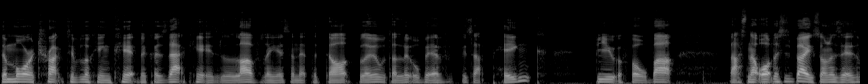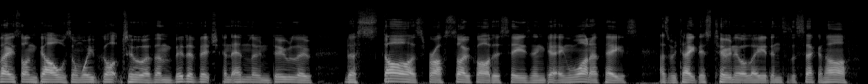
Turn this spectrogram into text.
the more attractive looking kit because that kit is lovely, isn't it? The dark blue with a little bit of, is that pink? Beautiful, but that's not what this is based on, is it? It's based on goals, and we've got two of them. Vidovic and N'Lundulu, the stars for us so far this season, getting one apiece as we take this 2-0 lead into the second half.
